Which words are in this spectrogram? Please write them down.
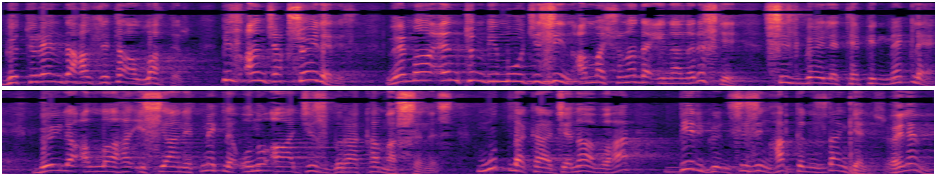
götüren de Hazreti Allah'tır. Biz ancak söyleriz. Ve ma entum bi mucizin ama şuna da inanırız ki siz böyle tepinmekle, böyle Allah'a isyan etmekle onu aciz bırakamazsınız. Mutlaka Cenab-ı Hak bir gün sizin hakkınızdan gelir. Öyle mi?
